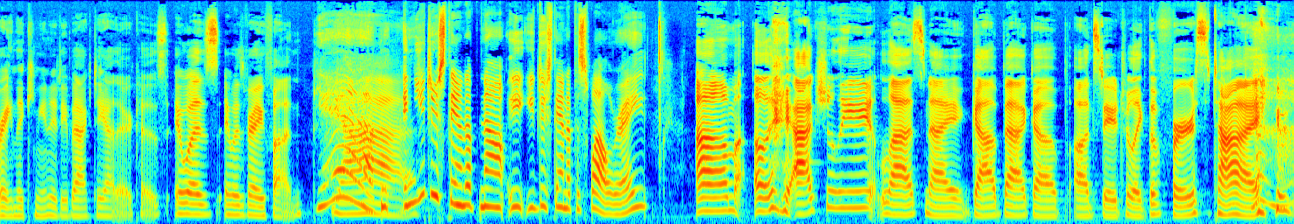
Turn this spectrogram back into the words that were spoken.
bring the community back together because it was it was very fun Yeah. Yeah. And you do stand up now. You do stand up as well, right? Um, I actually last night got back up on stage for like the first time.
